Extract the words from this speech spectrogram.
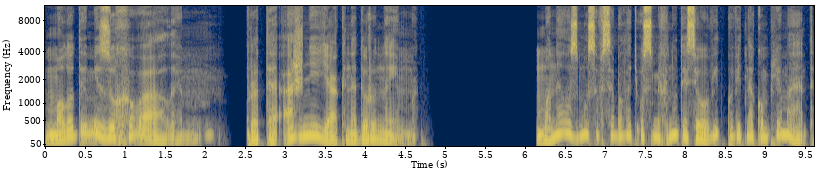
молодим і зухвалим, проте аж ніяк не дурним. Монео змусив себе ледь усміхнутися у відповідь на комплімент,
